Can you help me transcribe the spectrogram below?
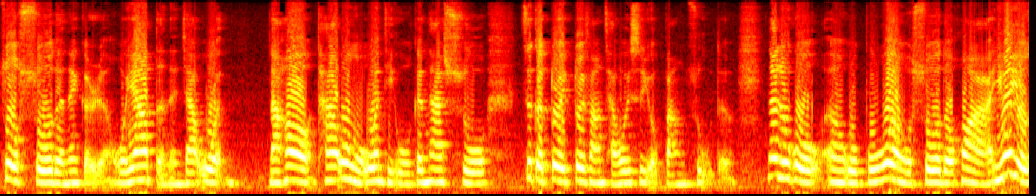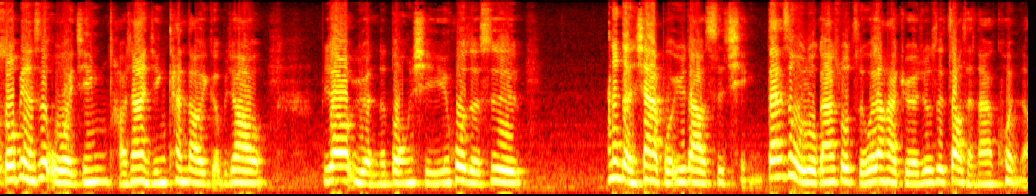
做说的那个人，我要等人家问，然后他问我问题，我跟他说，这个对对方才会是有帮助的。那如果嗯我不问我说的话，因为有时候变成是我已经好像已经看到一个比较。比较远的东西，或者是那个人现在不会遇到的事情，但是我如果跟他说，只会让他觉得就是造成他的困扰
